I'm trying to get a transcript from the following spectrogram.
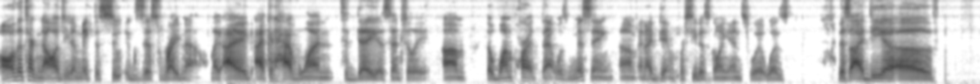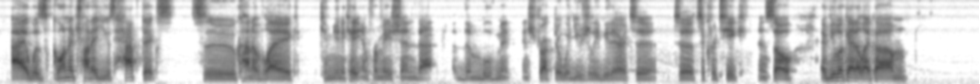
all the technology to make the suit exist right now. Like I, I could have one today essentially. Um, the one part that was missing, um, and I didn't foresee this going into it, was this idea of I was going to try to use haptics to kind of like communicate information that the movement instructor would usually be there to to to critique. And so if you look at it like um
